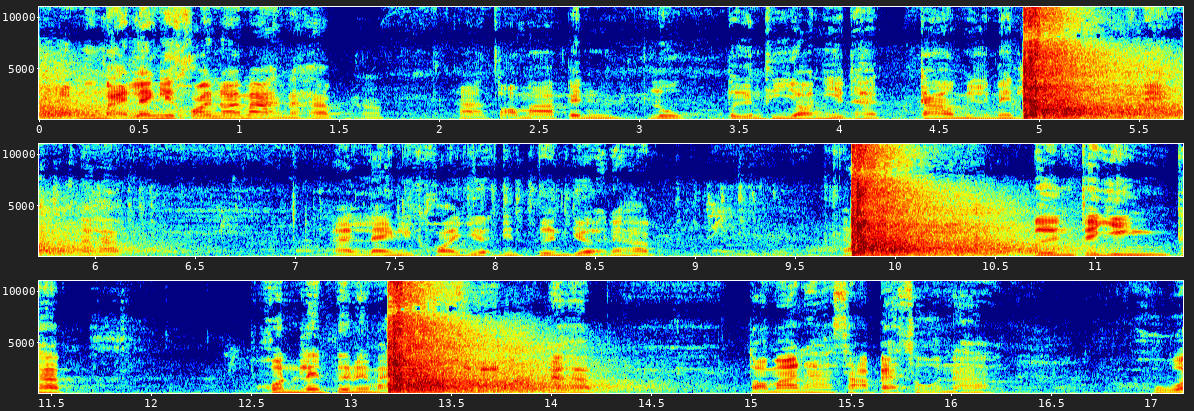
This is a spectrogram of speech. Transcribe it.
สำหรับมือใหม่แรงรีคอยล์น้อยมากนะครับครับอ่าต่อมาเป็นลูกปืนที่ยอดฮิตฮะ9มิลลิเมตรนั่นเองนะครับอ่าแรงรีคอยล์เยอะดินปืนเยอะนะครับ ปืนจะยิงถ้าคนเล่นปืนใหม่ๆถนัดนะครับ ต่อมานะฮะ380 นะฮะ หัว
